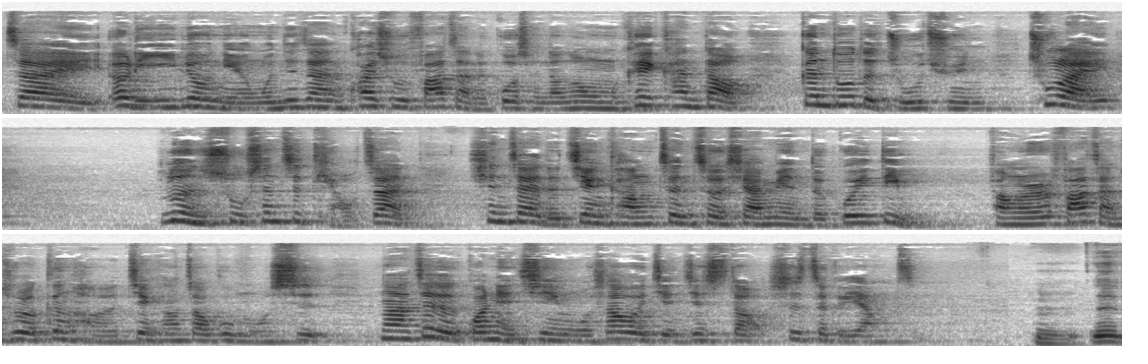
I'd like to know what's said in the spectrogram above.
在二零一六年文件站快速发展的过程当中，我们可以看到更多的族群出来论述，甚至挑战现在的健康政策下面的规定，反而发展出了更好的健康照顾模式。那这个关联性，我稍微简介知道是这个样子。嗯，那。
